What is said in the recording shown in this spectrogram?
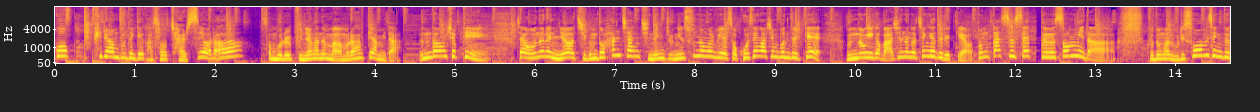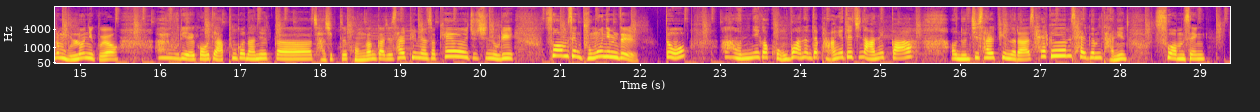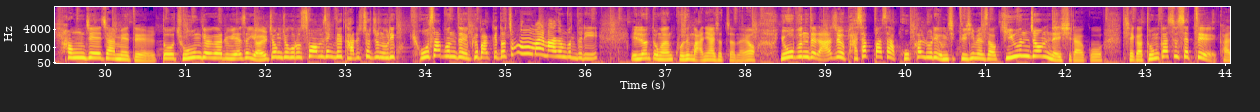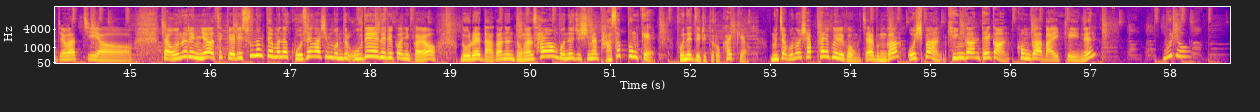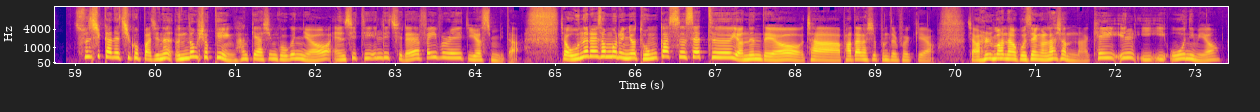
꼭 필요한 분에게 가서 잘 쓰여라. 선물을 분양하는 마음으로 함께합니다. 운동 쇼핑. 자, 오늘은요, 지금도 한창 진행 중인 수능을 위해서 고생하신 분들께 운동이가 맛있는 거 챙겨드릴게요. 돈가스 세트 쏩니다. 그동안 우리 수험생들은 물론이고요. 아유, 우리 애가 어디 아픈 건 아닐까. 자식들 건강까지 살피면서 케어해주신 우리 수험생 부모님들. 또, 아, 언니가 공부하는데 방해되진 않을까? 어, 눈치 살피느라 살금살금 다닌 수험생 형제 자매들, 또 좋은 결과를 위해서 열정적으로 수험생들 가르쳐 준 우리 교사분들, 그 밖에도 정말 많은 분들이 1년 동안 고생 많이 하셨잖아요. 요 분들 아주 바삭바삭 고칼로리 음식 드시면서 기운 좀 내시라고 제가 돈가스 세트 가져왔지요. 자, 오늘은요, 특별히 수능 때문에 고생하신 분들 우대해 드릴 거니까요. 노래 나가는 동안 사연 보내주시면 다섯 분께 보내드리도록 할게요. 문자번호 샵8910, 짧은 건 50원, 긴 건 100원, 콩과 마이케이는 무료. 순식간에 치고 빠지는 운동 쇼핑 함께 하신 곡은요. NCT 127의 Favorite 이었습니다. 자, 오늘의 선물은요. 돈가스 세트였는데요. 자, 받아 가실 분들 볼게요. 자, 얼마나 고생을 하셨나. K1225님이요.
